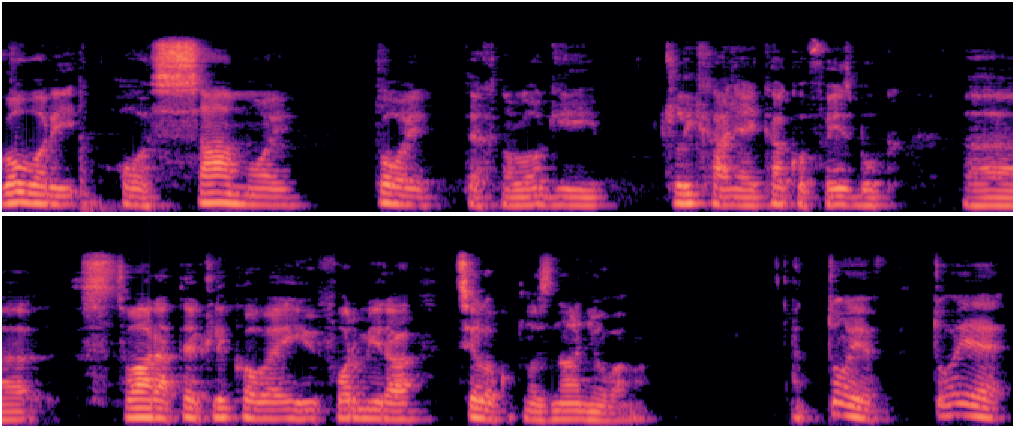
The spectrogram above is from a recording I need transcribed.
govori o samoj toj tehnologiji klikanja i kako Facebook e, stvara te klikove i formira cjelokupno znanje o vama. To je, to je e,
